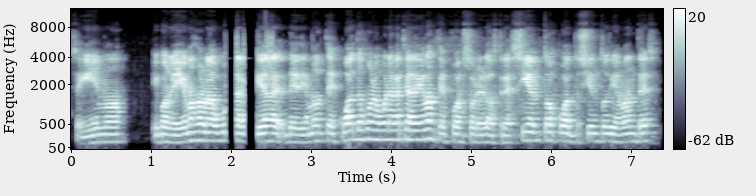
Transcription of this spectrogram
Seguimos. Y cuando lleguemos a una buena cantidad de diamantes, ¿cuánto es una buena cantidad de diamantes? Pues sobre los 300, 400 diamantes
